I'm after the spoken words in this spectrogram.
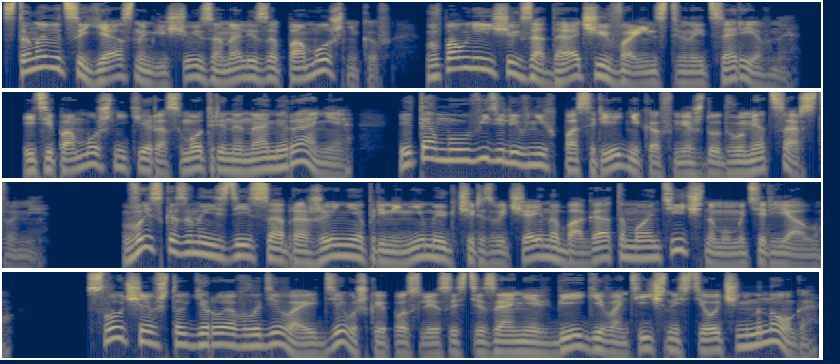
становится ясным еще из анализа помощников, выполняющих задачи воинственной царевны. Эти помощники рассмотрены нами ранее — и там мы увидели в них посредников между двумя царствами. Высказанные здесь соображения, применимые к чрезвычайно богатому античному материалу. Случаев, что герой овладевает девушкой после состязания в беге в античности очень много.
